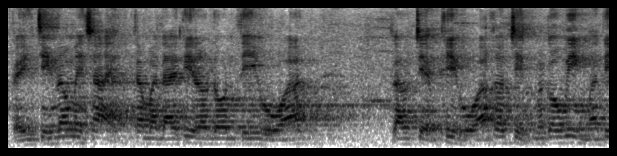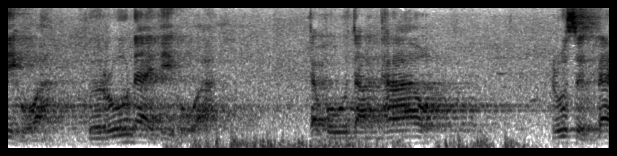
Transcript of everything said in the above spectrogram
แต่จริงๆแล้วไม่ใช่ธรรมดาที่เราโดนตีหัว เราเจ็บที่หัวเขาจิตมันก็วิ่งมาที่หัว คือรู้ได้ที่หัวตะปูตำเท้า รู้สึกได้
